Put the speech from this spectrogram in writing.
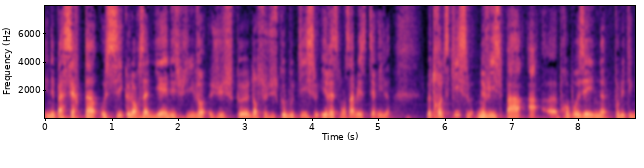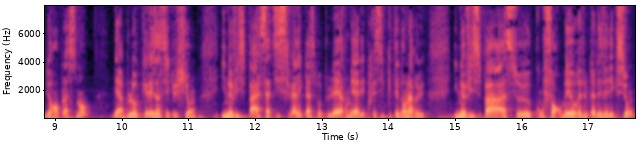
Il n'est pas certain aussi que leurs alliés les suivent jusque, dans ce jusqu'au boutisme irresponsable et stérile. Le trotskisme ne vise pas à euh, proposer une politique de remplacement, mais à bloquer les institutions. Il ne vise pas à satisfaire les classes populaires, mais à les précipiter dans la rue. Il ne vise pas à se conformer aux résultats des élections,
